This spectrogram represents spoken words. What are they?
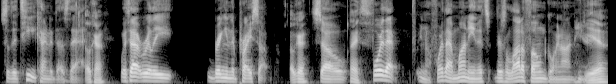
So the T kind of does that okay without really bringing the price up. okay So nice for that, you know, for that money, that's there's a lot of phone going on here. yeah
